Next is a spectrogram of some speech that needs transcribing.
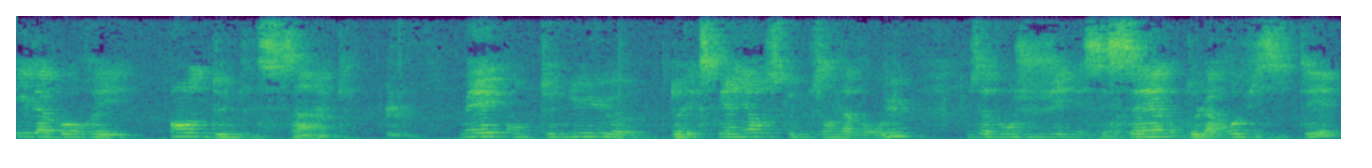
élaboré en 2005. Mais compte tenu euh, de l'expérience que nous en avons eue, nous avons jugé nécessaire de la revisiter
